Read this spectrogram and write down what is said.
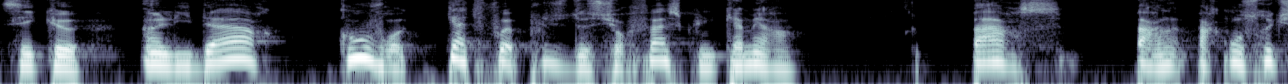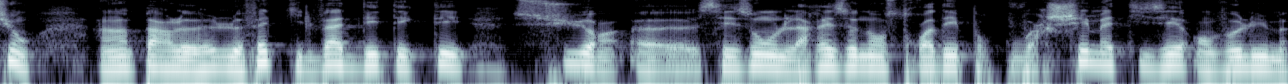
c'est que un LIDAR couvre quatre fois plus de surface qu'une caméra. Par, par, construction, hein, par le, fait qu'il va détecter sur euh, ces ondes la résonance 3D pour pouvoir schématiser en volume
